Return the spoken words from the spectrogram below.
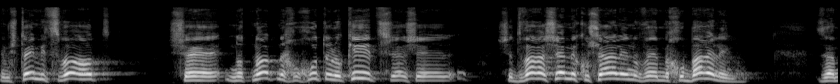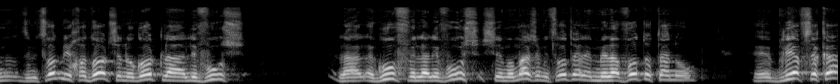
הם שתי מצוות שנותנות נוכחות אלוקית, ש, ש, שדבר השם מקושר אלינו ומחובר אלינו. זה, זה מצוות מיוחדות שנוגעות ללבוש, לגוף וללבוש, שממש המצוות האלה מלוות אותנו אה, בלי הפסקה.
